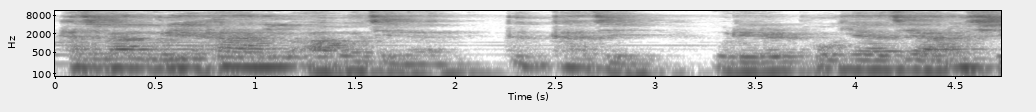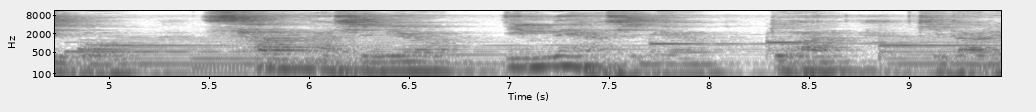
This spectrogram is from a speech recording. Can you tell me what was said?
하지만 우리 하나님 아버지는 끝까지 우리를 포기하지 않으시고 사랑하시며 인내하시며 또한 기다려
